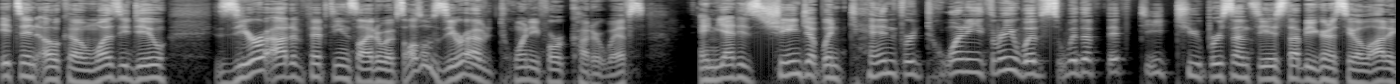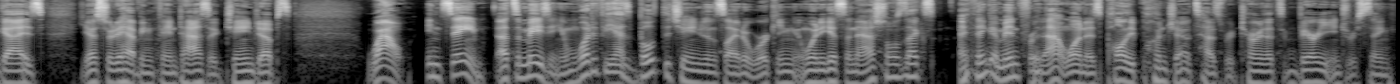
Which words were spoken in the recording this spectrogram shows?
It's in Oko, and what does he do? Zero out of 15 slider whiffs, also zero out of 24 cutter whiffs. And yet his changeup went 10 for 23 whiffs with a 52% CSW. You're going to see a lot of guys yesterday having fantastic changeups. Wow, insane. That's amazing. And what if he has both the change and the slider working? And when he gets the Nationals next, I think I'm in for that one as Paulie Punchouts has returned. That's very interesting.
